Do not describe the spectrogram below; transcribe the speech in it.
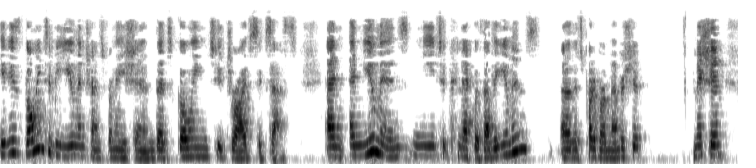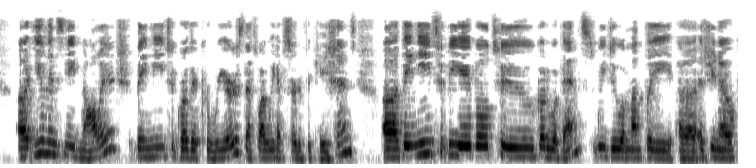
it is going to be human transformation that's going to drive success. And, and humans need to connect with other humans. Uh, that's part of our membership mission. Uh, humans need knowledge. They need to grow their careers. That's why we have certifications. Uh, they need to be able to go to events. We do a monthly, uh, as you know,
